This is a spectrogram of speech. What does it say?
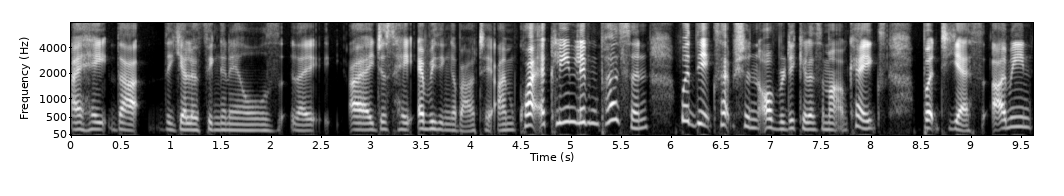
i hate that the yellow fingernails. Like I just hate everything about it. I'm quite a clean living person, with the exception of ridiculous amount of cakes. But yes, I mean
